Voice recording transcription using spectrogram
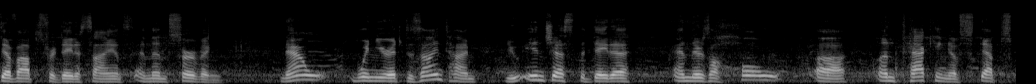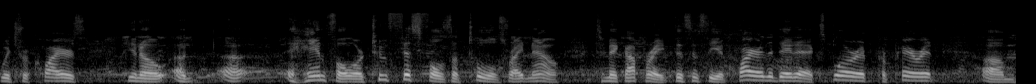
DevOps for data science, and then serving. Now, when you're at design time, you ingest the data, and there's a whole uh, unpacking of steps which requires, you know, a, a, a handful or two fistfuls of tools right now to make operate. This is the acquire the data, explore it, prepare it, um,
